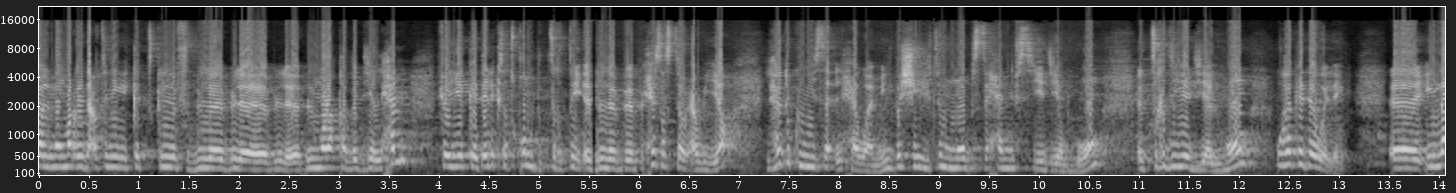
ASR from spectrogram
فالممرضة عاوتاني اللي كتكلف بالمراقبة ديال الحمل فهي كذلك تتقوم بالتغطية بحصص توعويه لهذوك النساء الحوامل باش يهتموا بالصحة النفسية ديالهم التغذية ديالهم وهكذا وليك. آه إلى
